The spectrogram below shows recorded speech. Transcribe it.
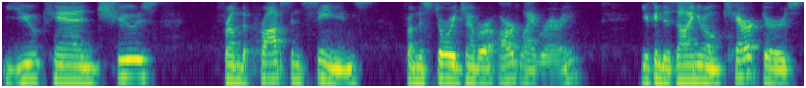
you can choose from the props and scenes from the Story Jumper art library. You can design your own characters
